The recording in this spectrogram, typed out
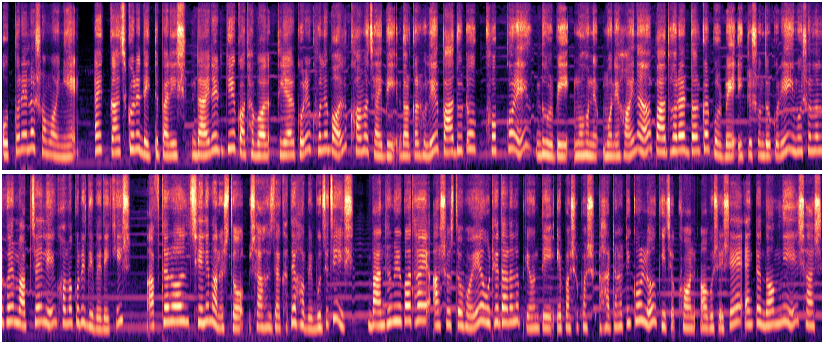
উত্তর এলো সময় নিয়ে। এক কাজ করে দেখতে পারিস। ডাইরেক্ট গিয়ে কথা বল, ক্লিয়ার করে খুলে বল, ক্ষমা চাইবি। দরকার হলে পা দুটো খোপ করে ধরবি। মনে মনে হয় না পা ধরার দরকার পড়বে। একটু সুন্দর করে ইমোশনাল হয়ে মাপ চাইলে ক্ষমা করে দিবে, দেখিস। আফটার অল ছেলে মানুষ তো, সাহস দেখাতে হবে, বুঝেছিস? বান্ধবীর কথায় আশ্বস্ত হয়ে উঠে দাঁড়াল প্রিয়ন্তী। এপাশ ওপাশ হাঁটাহাঁটি করল কিছুক্ষণ। অবশেষে একটা দম নিয়ে শ্বাস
